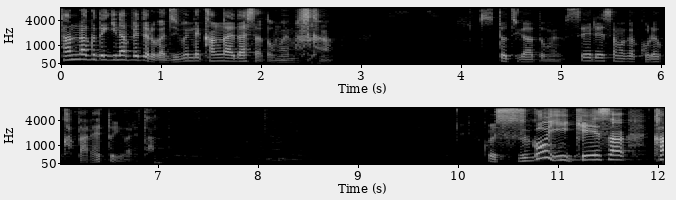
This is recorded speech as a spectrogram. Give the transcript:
短絡的なペテロが自分で考え出したと思いますか？きっと違うと思います。精霊様がこれを語れと言われた。これすごい計算考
